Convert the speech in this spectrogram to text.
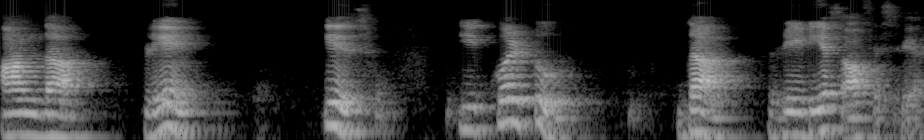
on the plane is equal to the radius of sphere.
